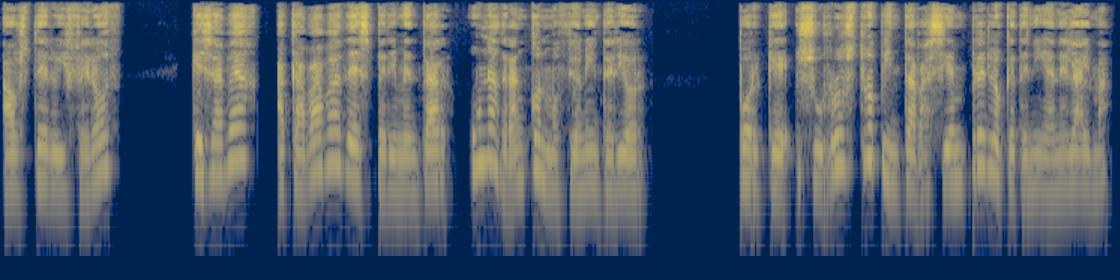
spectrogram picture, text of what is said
austero y feroz que javert acababa de esperimentar una gran conmocion interior porque su rostro pintaba siempre lo que tenia en el alma.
